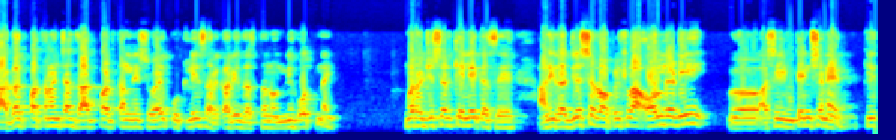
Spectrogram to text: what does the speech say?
कागदपत्रांच्या जात पडताळणीशिवाय कुठलीही सरकारी दस्त नोंदणी होत नाही. मग रजिस्टर केले कसे? आणि रजिस्टर ऑफिसला ऑलरेडी अशी इंटेन्शन आहेत की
